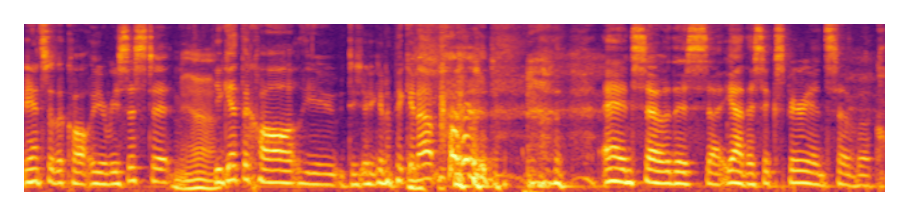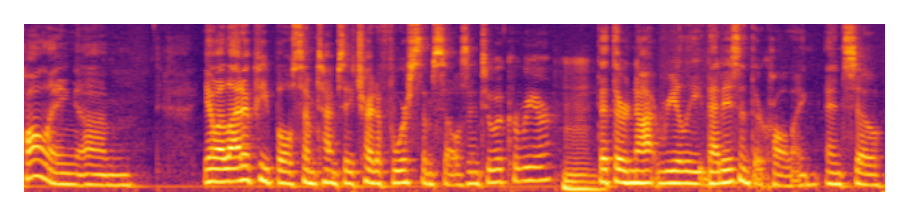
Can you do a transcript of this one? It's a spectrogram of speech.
answer the call. You resist it. Yeah. You get the call. You you're going to pick it up. and so this, uh, yeah, this experience of a calling. Um, you know, a lot of people sometimes they try to force themselves into a career that they're not really. That isn't their calling. And so,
